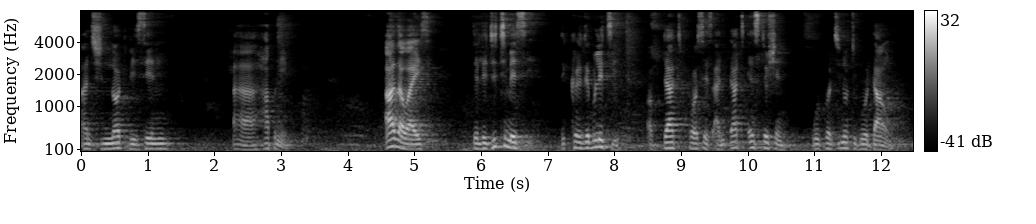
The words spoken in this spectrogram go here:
and should not be seen uh, happening. Otherwise, the legitimacy the credibility of that process and that institution will continue to go down.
